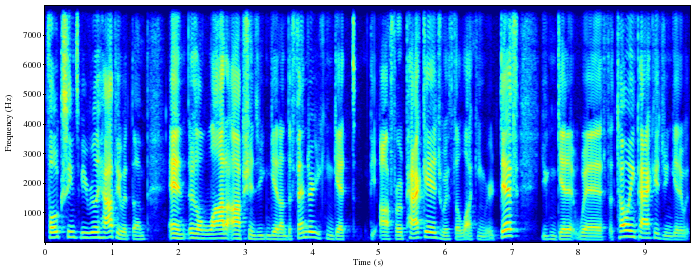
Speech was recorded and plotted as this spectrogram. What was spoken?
Folks seem to be really happy with them. And there's a lot of options you can get on Defender. You can get the off road package with the locking rear diff, you can get it with a towing package, you can get it with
